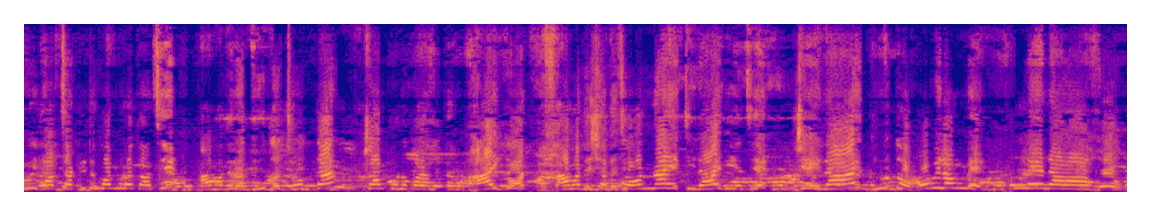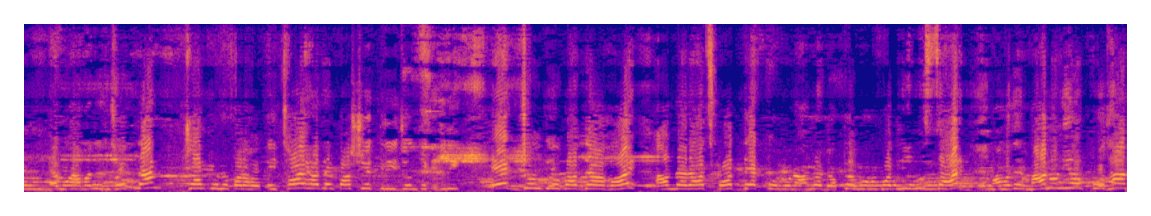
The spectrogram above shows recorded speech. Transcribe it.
দুই ধাপ চাকরিতে কর্মরত আছে। আমাদেরও দ্রুত যোগদান সম্পন্ন করা হতো হাইকোর্ট আমাদের সাথে যে অন্যায় একটি রায় দিয়েছে, সেই রায় দ্রুত অবিলম্বে তুলে নেওয়া হোক এবং আমাদের যোগদান সম্পূর্ণ করা হোক। এই ছয় হাজার পাঁচশো একত্রিশ জন থেকে যদি একজনকেও বাদ দেওয়া হয়, আমরা রাজপথ ত্যাগ করব না। আমরা ডক্টর মোহাম্মদ ইউনুস স্যার, আমাদের মাননীয় প্রধান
